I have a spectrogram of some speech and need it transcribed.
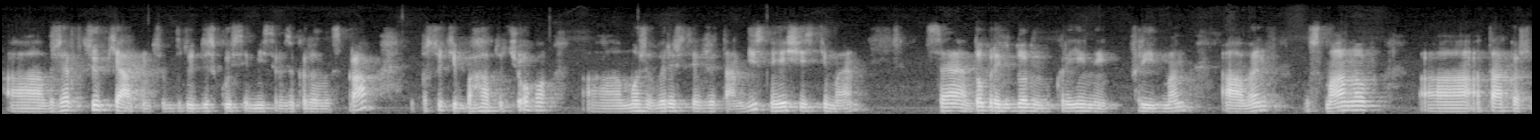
А вже в цю п'ятницю будуть дискусії міністрів закордонних справ, і по суті багато чого а, може вирішити вже там. Дійсно, є шість імен. Це добре відомі в Україні Фрідман, Авен, Усманов, а, також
